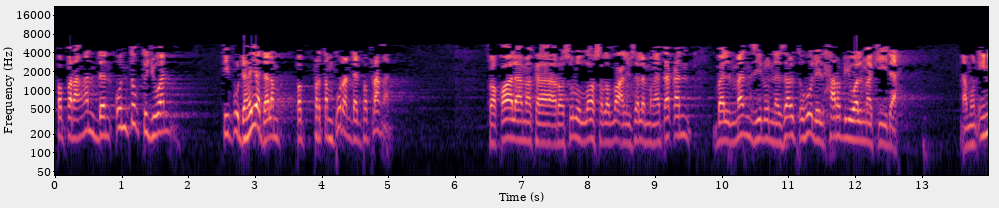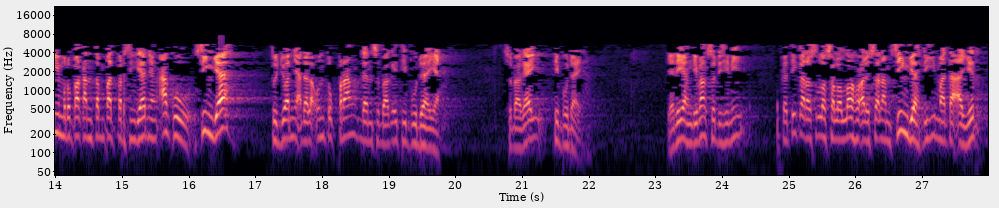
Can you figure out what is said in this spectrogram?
peperangan dan untuk tujuan tipu daya dalam pertempuran dan peperangan? Faqala maka Rasulullah sallallahu alaihi wasallam mengatakan bal manzilun nazaltuhu lil harbi wal makidah namun ini merupakan tempat persinggahan yang aku singgah tujuannya adalah untuk perang dan sebagai tipu daya. Sebagai tipu daya. Jadi yang dimaksud di sini ketika Rasulullah Shallallahu alaihi wasallam singgah di mata air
